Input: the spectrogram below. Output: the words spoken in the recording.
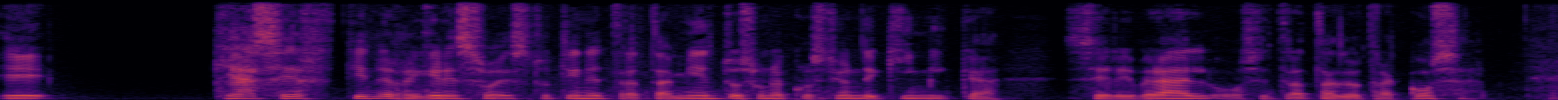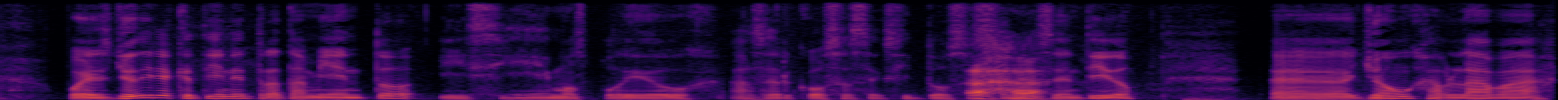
Eh, ¿Qué hacer? ¿Tiene regreso esto? ¿Tiene tratamiento? ¿Es una cuestión de química cerebral o se trata de otra cosa? Pues yo diría que tiene tratamiento y sí hemos podido hacer cosas exitosas en ese sentido. Jung hablaba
